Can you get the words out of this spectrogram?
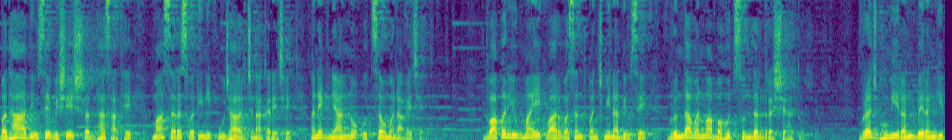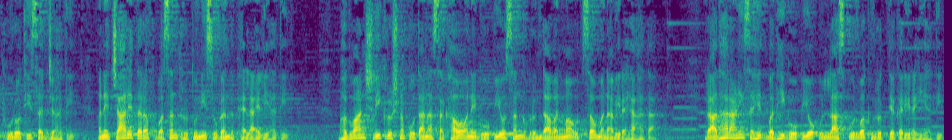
બધા આ દિવસે વિશેષ શ્રદ્ધા સાથે માં સરસ્વતીની પૂજા અર્ચના કરે છે અને જ્ઞાનનો ઉત્સવ મનાવે છે. દ્વાપર યુગમાં એકવાર વસંત પંચમીના દિવસે વૃંદાવનમાં બહુ જ સુંદર દ્રશ્ય હતું. વ્રજભૂમિ રંગબેરંગી ફૂરોથી સજ્જ હતી. અને ચારે તરફ વસંત ઋતુની સુગંધ ફેલાયેલી હતી. ભગવાન શ્રીકૃષ્ણ પોતાના સખાઓ અને ગોપીઓ સંગ વૃંદાવનમાં ઉત્સવ મનાવી રહ્યા હતા. રાધારાણી સહિત બધી ગોપીઓ ઉલ્લાસપૂર્વક નૃત્ય કરી રહી હતી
